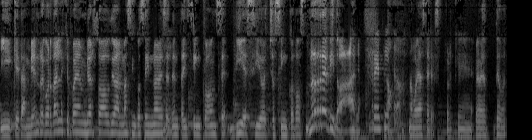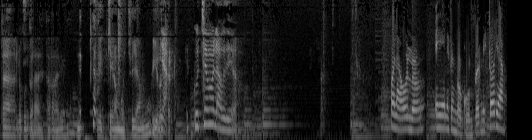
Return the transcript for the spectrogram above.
y que también recordarles que pueden enviar su audio al más 569 75 11 1852. Repito, ah, ya. repito. No, no voy a hacer eso, porque de otra locutora de esta radio que quiero mucho, llamo y Ya, respeto. escuchemos el audio. Hola, hola. Eh, les vengo a contar mi historia.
